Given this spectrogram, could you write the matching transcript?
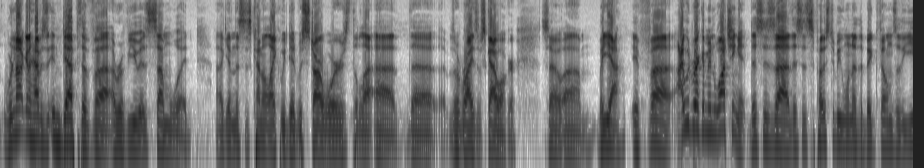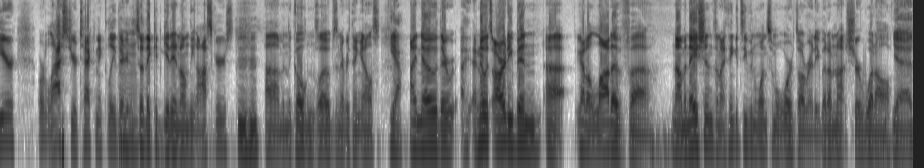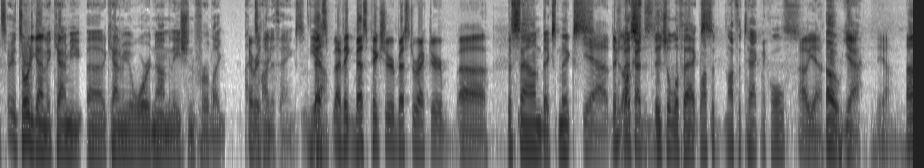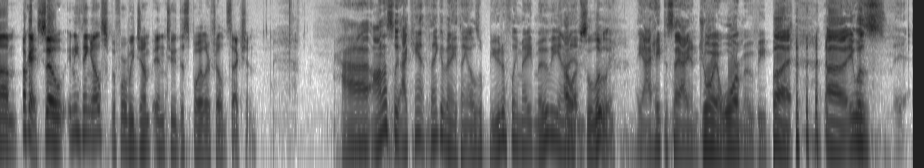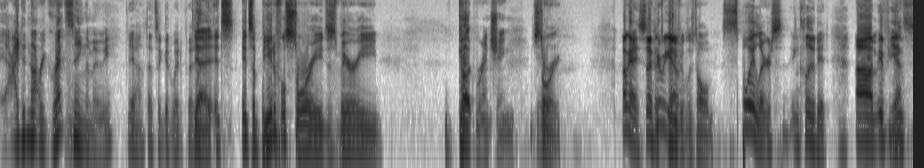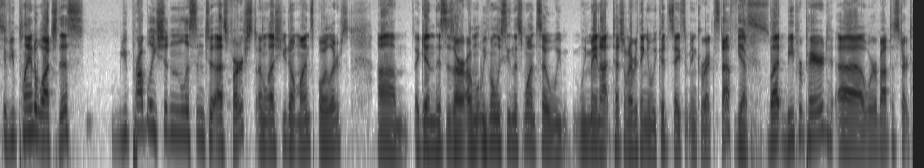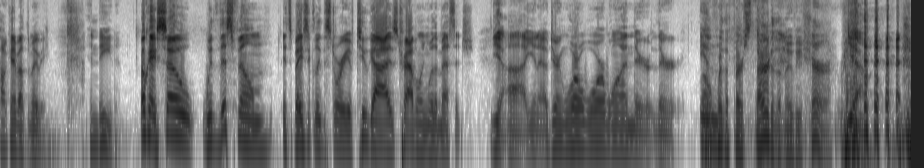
we're not going to have as in depth of uh, a review as some would. Again, this is kind of like we did with Star Wars, the uh, the the Rise of Skywalker. So, um, but yeah, if uh, I would recommend watching it. This is uh, this is supposed to be one of the big films of the year or last year technically, They're so they could get in on the Oscars um, and the Golden Globes and everything else. Yeah. I know there. I I know it's already been uh, got a lot of uh, nominations, and I think it's even won some awards already. But I'm not sure what all. Yeah, it's it's already got an Academy uh, Academy Award nomination for like a Everything. ton of things. Yeah. Best, I think best picture, best director. Uh, The sound, best mix. Yeah, there's all best kinds of- digital effects. Lots of lots of technicals. oh yeah, oh yeah, yeah. Um, okay, so anything else before we jump into the spoiler filled section? I, honestly, I can't think of anything. It was a beautifully made movie, and oh I, absolutely. Yeah, I hate to say I enjoy a war movie, but uh, it was. I did not regret seeing the movie. Yeah, that's a good way to put it. Yeah, it's it's a beautiful story, just very gut wrenching story. Okay, so here It's we go. told. Spoilers included. Um, if you Yes. if you plan to watch this, you probably shouldn't listen to us first unless you don't mind spoilers. Um, again, this is our only, we've only seen this once, so we we may not touch on everything, and we could say some incorrect stuff. Yes. but be prepared. Uh, we're about to start talking about the movie. Indeed. Okay, so with this film, it's basically the story of two guys traveling with a message. Yeah. Uh, you know, during World War One, they're they're Well, in for the first third of the movie, sure. yeah,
